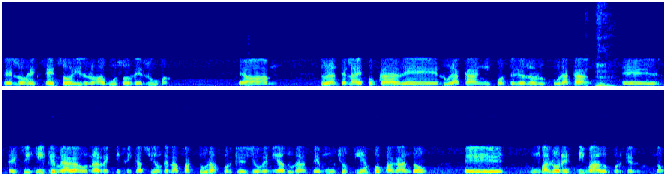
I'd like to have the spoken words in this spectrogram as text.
de los excesos y de los abusos de Luma. Am, durante la época del huracán y posterior al hu- huracán, eh, exigí que me hagan una rectificación de las facturas porque yo venía durante mucho tiempo pagando eh, un valor estimado porque no,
